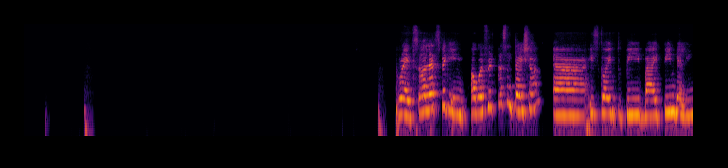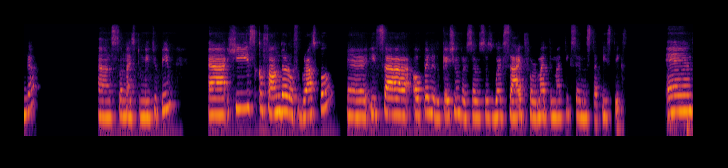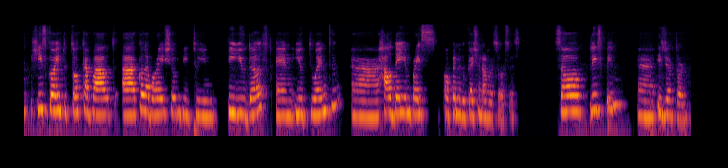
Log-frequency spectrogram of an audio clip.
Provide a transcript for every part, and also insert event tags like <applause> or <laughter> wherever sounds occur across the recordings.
Great, so let's begin. Our first presentation uh, is going to be by Pim Bellinga. Uh, so nice to meet you, Pim. Uh, he is co-founder of Grasple. Uh, it's an open education resources website for mathematics and statistics. And he's going to talk about a collaboration between TU Delft and U Twente, uh, how they embrace open educational resources. So please, Pim, uh, it's your turn.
